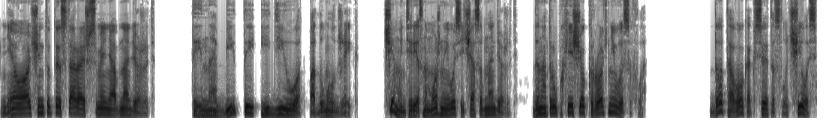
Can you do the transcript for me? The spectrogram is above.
«Не очень-то ты стараешься меня обнадежить». «Ты набитый идиот», — подумал Джейк. «Чем, интересно, можно его сейчас обнадежить? Да на трупах еще кровь не высохла». До того, как все это случилось,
